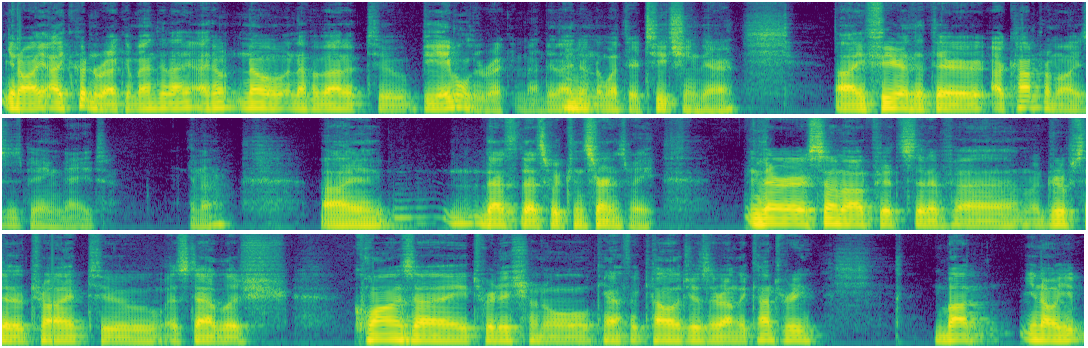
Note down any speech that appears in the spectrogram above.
You know, I, I couldn't recommend it. I, I don't know enough about it to be able to recommend it. I don't know what they're teaching there. I fear that there are compromises being made. You know, I that's that's what concerns me. There are some outfits that have uh, groups that have tried to establish quasi-traditional Catholic colleges around the country, but you know, you,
